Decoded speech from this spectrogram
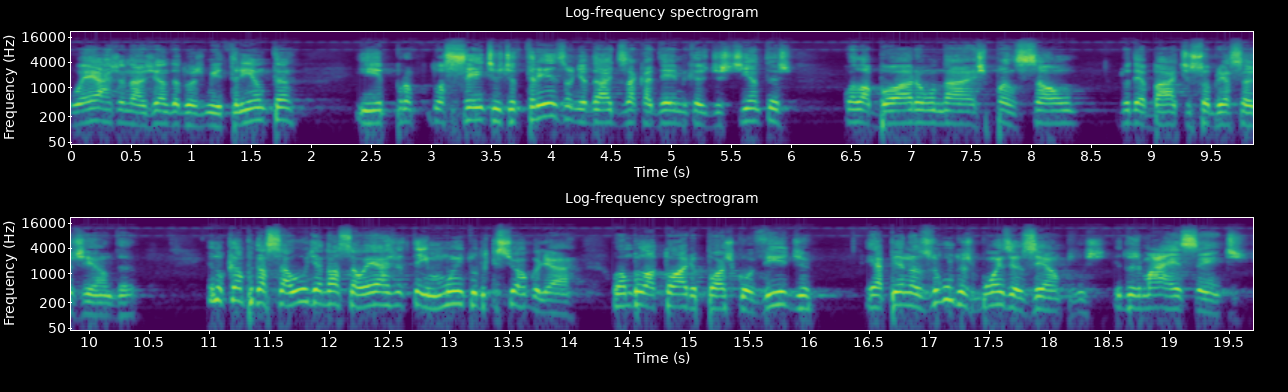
o ERJ na Agenda 2030, e docentes de três unidades acadêmicas distintas colaboram na expansão do debate sobre essa agenda. E no campo da saúde, a nossa UERJ tem muito do que se orgulhar. O ambulatório pós-Covid é apenas um dos bons exemplos e dos mais recentes.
